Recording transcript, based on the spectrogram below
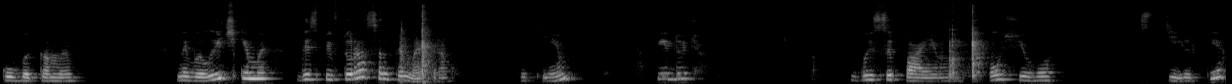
кубиками, невеличкими, десь півтора сантиметра. Такі підуть, висипаємо ось його стільки.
